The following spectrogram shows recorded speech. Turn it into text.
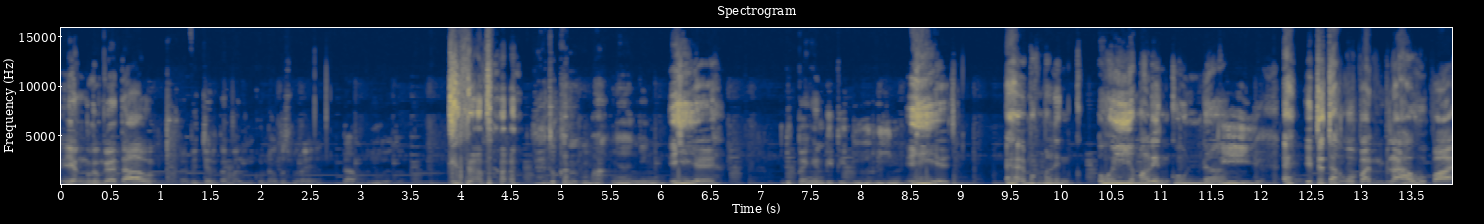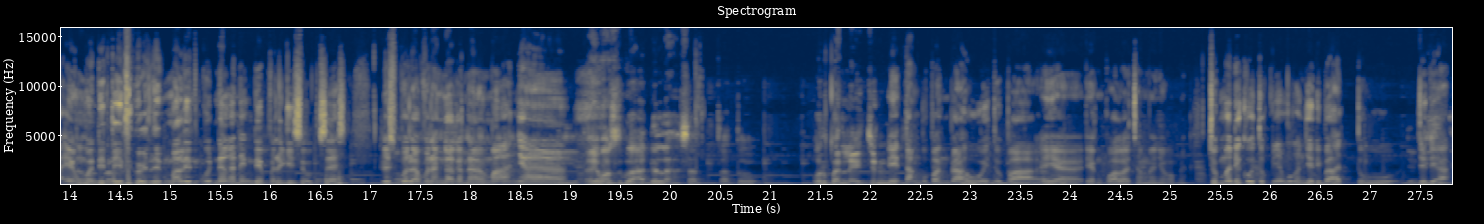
yang lu nggak tahu? Tapi cerita malin kundang tuh sebenarnya dark juga tuh. Kenapa? Ya itu kan emaknya anjing iya ya. dipengen ditidurin. Iya. Eh emang malin Oh iya malin kundang. Iya. Eh itu tangkupan perahu pak yang mau ditidurin malin kundang kan yang dia pergi sukses terus pura-pura nggak kenal emaknya. Iya, tapi maksud gua adalah satu, satu urban legend. Di tangkupan perahu itu pak, iya yang kualat sama nyokapnya. Cuma dikutuknya bukan jadi batu, jadi a-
